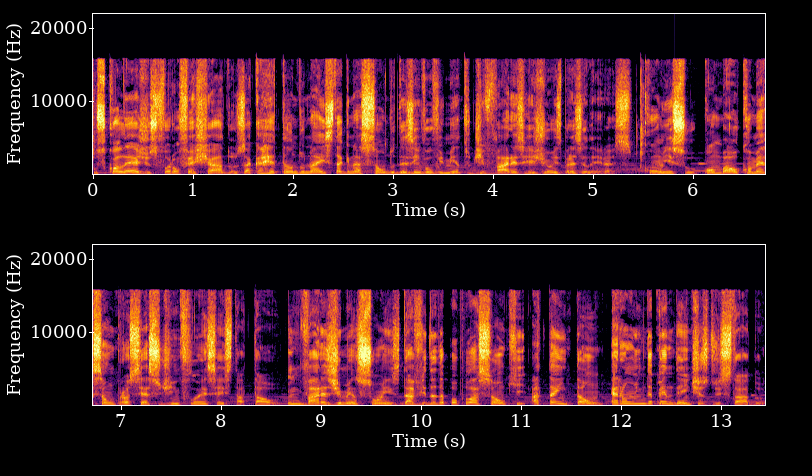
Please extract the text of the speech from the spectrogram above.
Os colégios foram fechados, acarretando na estagnação do desenvolvimento de várias regiões brasileiras. Com isso, Pombal começa um processo de influência estatal em várias dimensões da vida da população que, até então, eram independentes do Estado.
